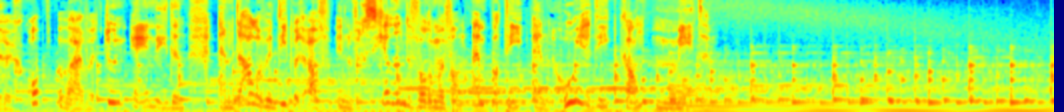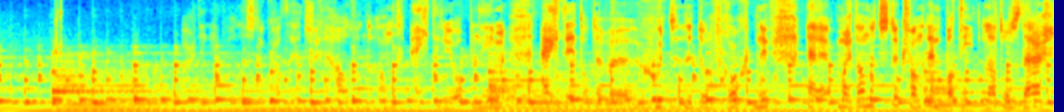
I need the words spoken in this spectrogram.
terug op waar we toen eindigden en dalen we dieper af in verschillende vormen van empathie en hoe je die kan meten. Echtheid, dat hebben we goed doorvrocht nu. Uh, maar dan het stuk van empathie. Laat ons daar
